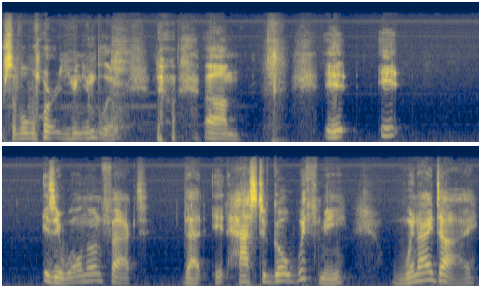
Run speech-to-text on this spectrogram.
Civil War Union blue. Um, it it is a well-known fact that it has to go with me when I die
